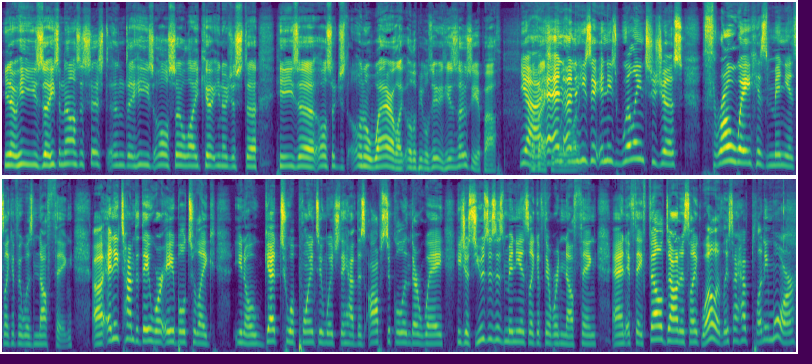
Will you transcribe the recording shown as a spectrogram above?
you know, he's uh, he's a narcissist, and uh, he's also like, uh, you know, just uh, he's uh, also just unaware of like other people's feelings. He's a sociopath. Yeah, and, and like- he's and he's willing to just throw away his minions like if it was nothing. Uh, anytime that they were able to like you know get to a point in which they have this obstacle in their way, he just uses his minions like if there were nothing. And if they fell down, it's like, well, at least I have plenty more.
